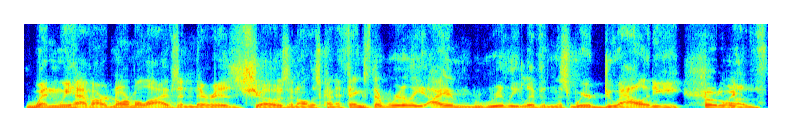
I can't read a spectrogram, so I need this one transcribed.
when we have our normal lives and there is shows and all this kind of things, they're really I am really living this weird duality totally of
